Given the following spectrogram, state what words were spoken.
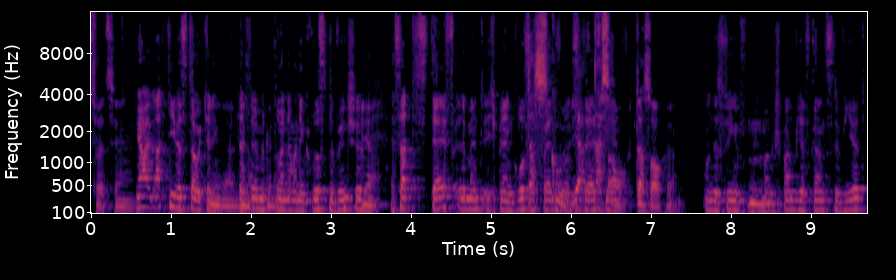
zu erzählen. Ja, halt aktives Storytelling. Ja, das genau, wäre mit genau. so einer meiner größten Wünsche. Ja. Es hat Stealth-Elemente. Ich bin ein großer Das ist Fan cool. von Ja, Stealth. das auch, das auch, ja. Und deswegen bin ich Mhm. mal gespannt, wie das Ganze wird.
